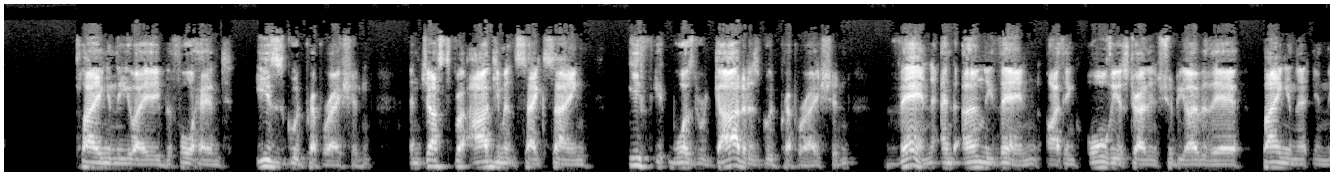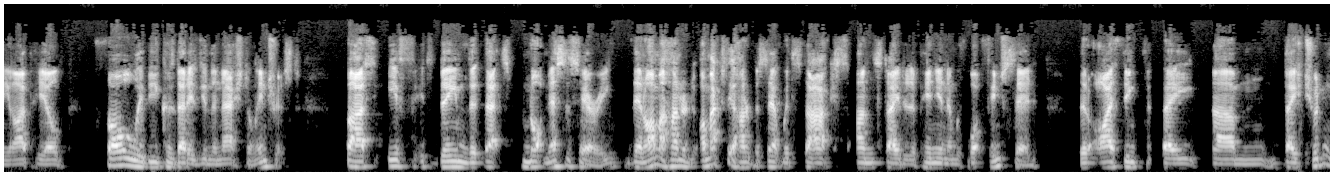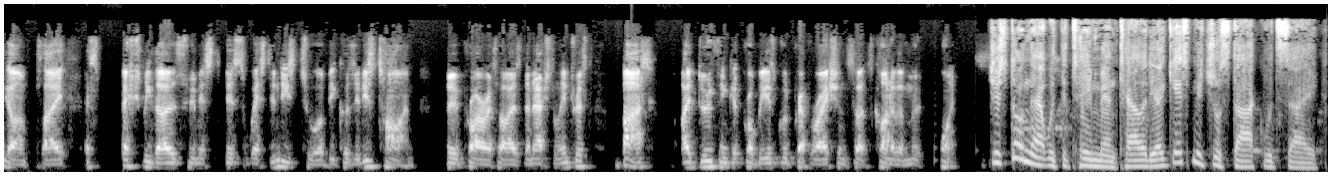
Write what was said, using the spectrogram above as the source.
playing in the UAE beforehand is good preparation, and just for argument's sake saying if it was regarded as good preparation, then and only then, I think all the Australians should be over there playing in the in the IPL solely because that is in the national interest. But if it's deemed that that's not necessary, then I'm 100. I'm actually 100 percent with Starc's unstated opinion and with what Finch said that I think that they um, they shouldn't go and play, especially those who missed this West Indies tour because it is time to prioritise the national interest. But I do think it probably is good preparation, so it's kind of a moot point. Just on that with the team mentality, I guess Mitchell Starc would say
